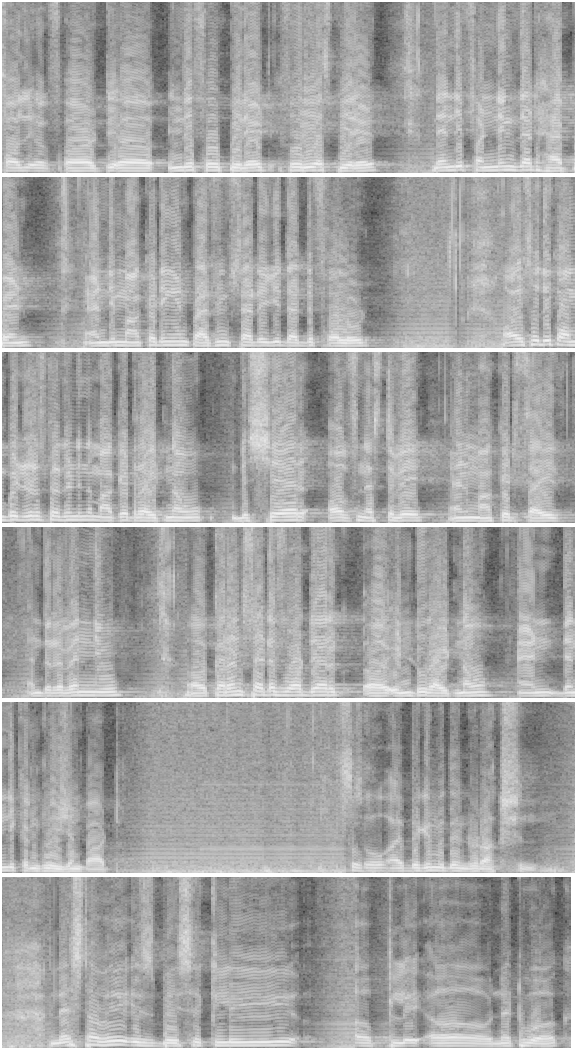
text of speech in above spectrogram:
for the, uh, t- uh, in the four period, four years period, then the funding that happened, and the marketing and pricing strategy that they followed. Also the competitors present in the market right now, the share of Nestaway and market size and the revenue, uh, current status what they are uh, into right now, and then the conclusion part. So, I begin with the introduction. Nestaway is basically a play, a network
